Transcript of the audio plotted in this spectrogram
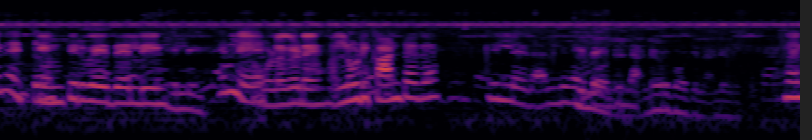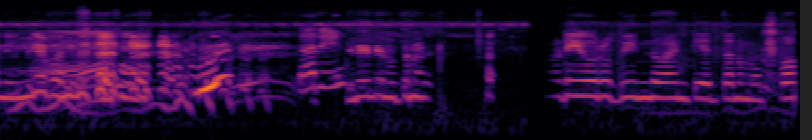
ಏನಾಯ್ತು? ಕೆಂಪಿರುವೆ ಇದೆ ಅಲ್ಲಿ. ಇಲ್ಲಿ. ಒಳಗಡೆ. ಅಲ್ಲಿ ನೋಡಿ ಕಾಣ್ತಾ ಇದೆ? ಇಲ್ಲ ಇಲ್ಲ ಅಲ್ಲಿ ಇಲ್ಲ ಇಲ್ಲ ಇಲ್ಲ ಅಲ್ಲಿವರೆಗೂ ಹೋಗಿಲ್ಲ ಅಲ್ಲಿವರೆಗೂ ನಾನು ಹಿಂಗೆ ಬಂದೆ. ಇಲ್ಲ ಇಲ್ಲಿ ನೂತನ. ನೋಡಿ ಇವರು ಬಿಂದು ಆಂಟಿ ಅಂತ ನಮ್ಮಪ್ಪ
